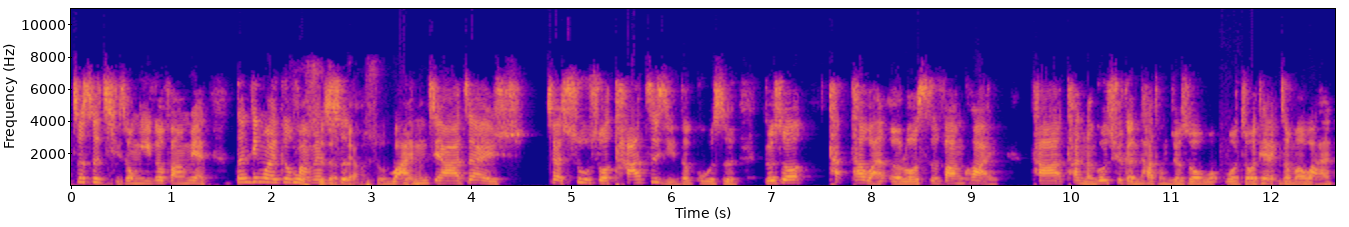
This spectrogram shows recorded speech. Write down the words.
这是其中一个方面，但另外一个方面是玩家在在诉说他自己的故事。比如说，他他玩俄罗斯方块，他他能够去跟他同学说，我我昨天怎么玩，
